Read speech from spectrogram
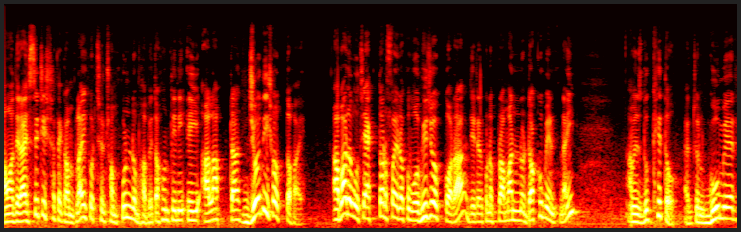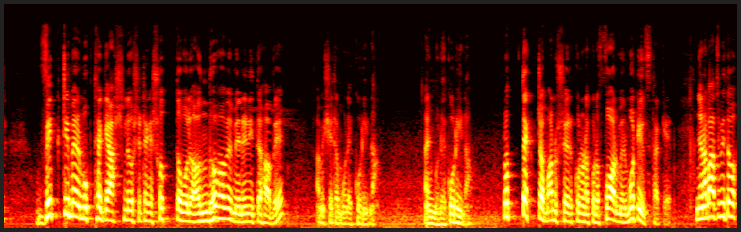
আমাদের আইসিটির সাথে কমপ্লাই করছেন সম্পূর্ণভাবে, তখন তিনি এই আলাপটা যদি সত্য হয়, আবারও বলছে, একতরফা এরকম অভিযোগ করা, যেটার কোনো প্রামাণ্য ডকুমেন্ট নাই, আমি দুঃখিত। একজন গুমের ভিকটিমের মুখ থেকে আসলেও সেটাকে সত্য বলে অন্ধভাবে মেনে নিতে হবে। আমি সেটা মনে করি না। আমি মনে করি না। প্রত্যেকটা মানুষের কোনো না কোনো ফর্মের মোটিভ থাকে। যেন বাজমি তো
